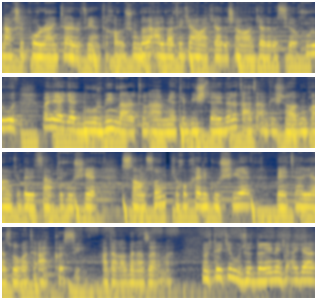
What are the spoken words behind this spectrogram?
نقش پررنگتری رو توی انتخابشون داره. البته که عملکردش عملکرد بسیار خوبی بود. ولی اگر دوربین براتون اهمیت بیشتری داره قطعا پیشنهاد می‌کنم که برید سمت گوشی سامسونگ که خب خیلی گوشی بهتری از بابت عکاسی حداقل به نظر من. نکته که وجود داره اینه که اگر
